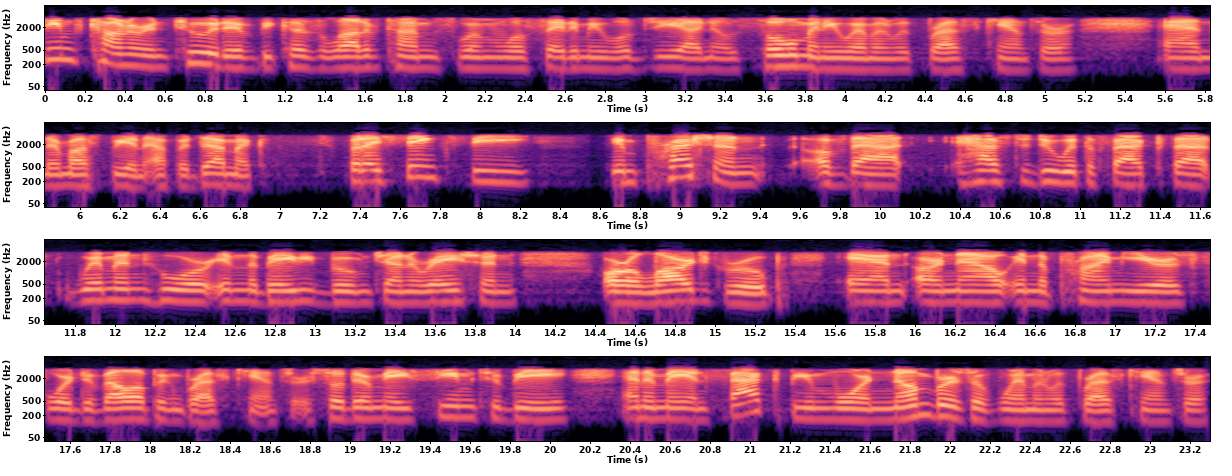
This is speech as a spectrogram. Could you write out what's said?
seems counterintuitive because a lot of times women will say to me, well, gee, I know so many women with breast cancer and there must be an epidemic. But I think the impression of that has to do with the fact that women who are in the baby boom generation are a large group and are now in the prime years for developing breast cancer. So there may seem to be, and it may in fact be more numbers of women with breast cancer,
